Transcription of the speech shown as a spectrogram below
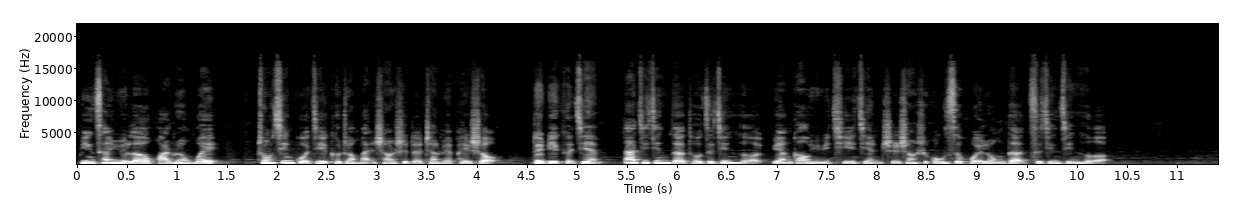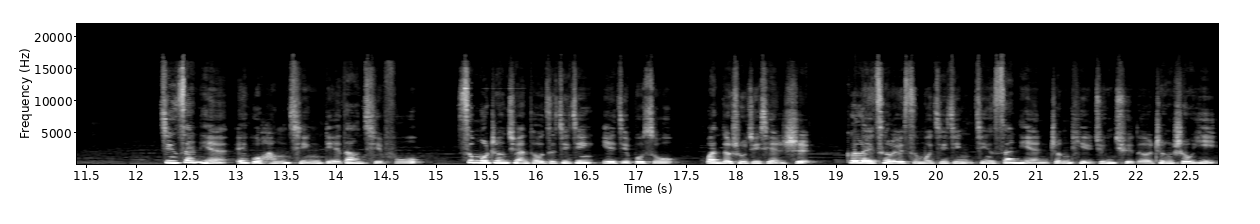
并参与了华润微、中芯国际科创板上市的战略配售。对比可见，大基金的投资金额远高于其减持上市公司回笼的资金金额。近三年 A 股行情跌宕起伏，私募证券投资基金业绩不俗。万德数据显示，各类策略私募基金近三年整体均取得正收益，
